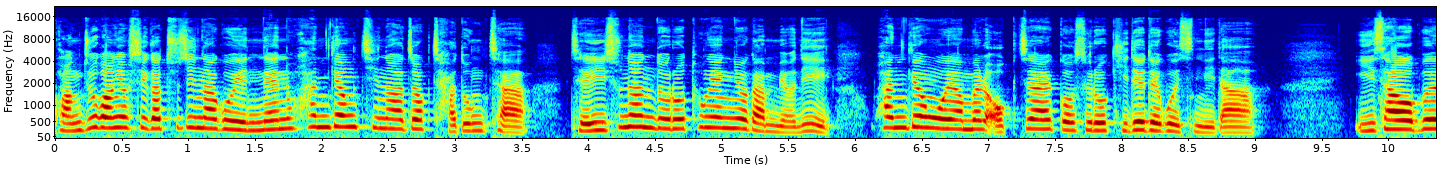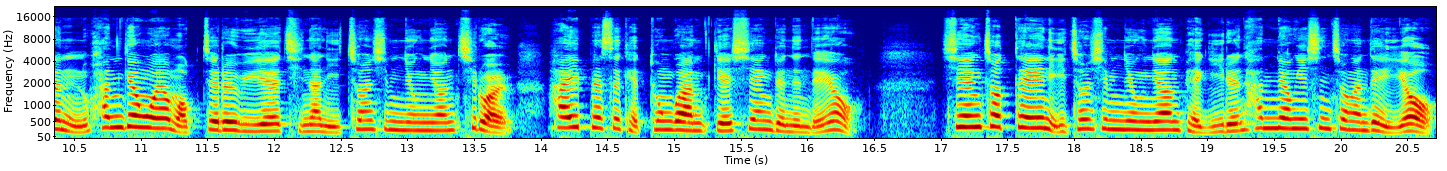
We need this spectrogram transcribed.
광주광역시가 추진하고 있는 환경 친화적 자동차 제2순환도로 통행료 감면이 환경오염을 억제할 것으로 기대되고 있습니다. 이 사업은 환경오염 억제를 위해 지난 2016년 7월 하이패스 개통과 함께 시행됐는데요. 시행 첫 해인 2016년 171명이 신청한 데 이어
